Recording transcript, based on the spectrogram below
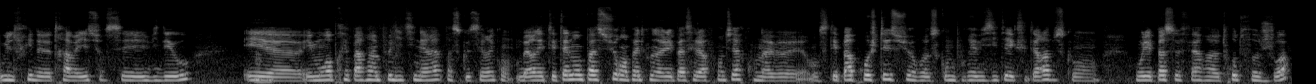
Wilfried, travailler sur ses vidéos. Et, euh, et moi préparer un peu l'itinéraire parce que c'est vrai qu'on bah, on était tellement pas sûr en fait qu'on allait passer la frontière qu'on avait on s'était pas projeté sur ce qu'on pourrait visiter etc parce qu'on voulait pas se faire trop de fausses joies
